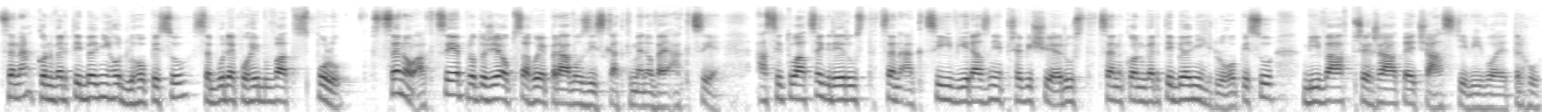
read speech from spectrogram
Cena konvertibilního dluhopisu se bude pohybovat spolu s cenou akcie, protože obsahuje právo získat kmenové akcie. A situace, kdy růst cen akcí výrazně převyšuje růst cen konvertibilních dluhopisů, bývá v přehřáté části vývoje trhu,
